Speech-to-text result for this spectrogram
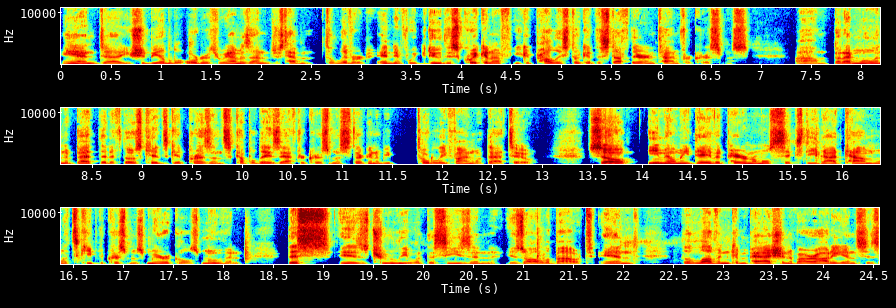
and uh, you should be able to order through Amazon and just have them delivered. And if we do this quick enough, you could probably still get the stuff there in time for Christmas. Um, but I'm willing to bet that if those kids get presents a couple days after Christmas, they're going to be totally fine with that too. So email me, Dave at paranormal60.com. Let's keep the Christmas miracles moving. This is truly what the season is all about. And the love and compassion of our audience is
